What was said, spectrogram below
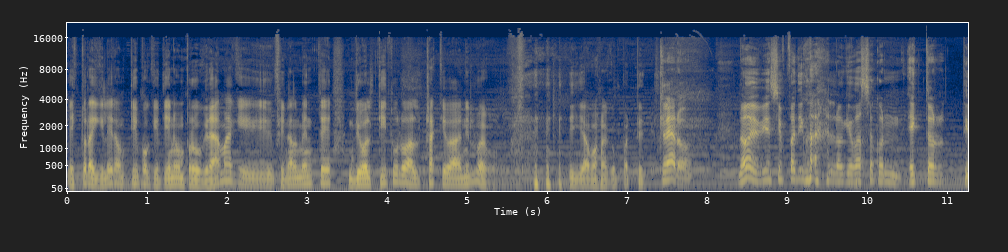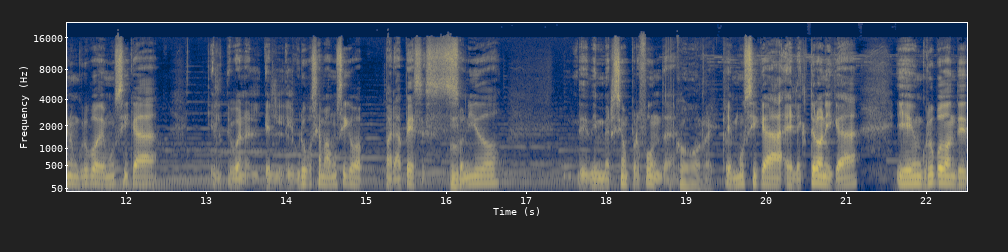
Héctor Aguilera, un tipo que tiene un programa que finalmente dio el título al track que va a venir luego. y vamos a compartir. Claro. No, es bien simpático lo que pasó con Héctor. Tiene un grupo de música. bueno, el, grupo se llama Música para Peces. Mm. Sonido de, inversión profunda. Correcto. Es música electrónica. Y es un grupo donde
